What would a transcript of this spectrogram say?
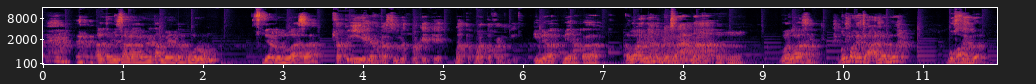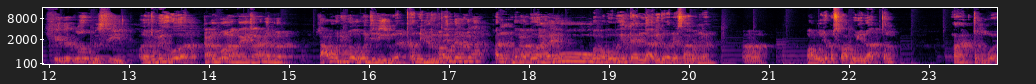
atau bisa nggak ditambahin tempurung biar leluasa? Tapi iya kan pas sunat pakai kayak batok-batokan gitu. ini biar, biar ke Gua nggak celana. Heeh. Gua gua pakai celana gua. gue gitu lu besi. oh, tapi gue Kan gua enggak pakai celana gua. tahu juga gue jadi inget kan Di rumah tenda udah gua. kan bapak gue ya? bapak gue bikin tenda gitu ada sarung kan Heeh. malunya pas tamunya dateng ngaceng gue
